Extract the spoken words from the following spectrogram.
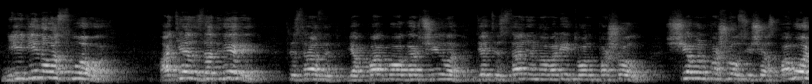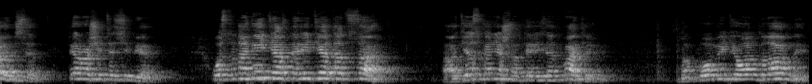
Ни единого слова. Отец за двери, ты сразу, я папу огорчила, дети, станем на молитву, он пошел. С чем он пошел сейчас? Помолимся. В первую очередь о себе. Установите авторитет отца. А отец, конечно, авторитет матери. Но помните, он главный.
